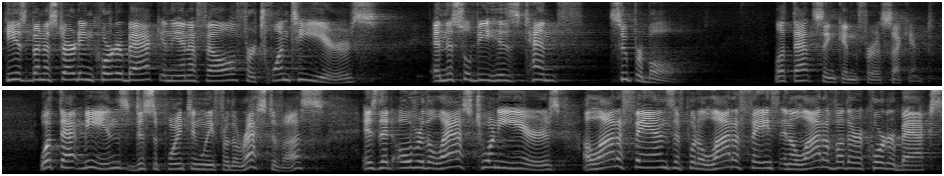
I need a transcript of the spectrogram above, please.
he has been a starting quarterback in the NFL for 20 years, and this will be his 10th Super Bowl. Let that sink in for a second. What that means, disappointingly for the rest of us, is that over the last 20 years, a lot of fans have put a lot of faith in a lot of other quarterbacks,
